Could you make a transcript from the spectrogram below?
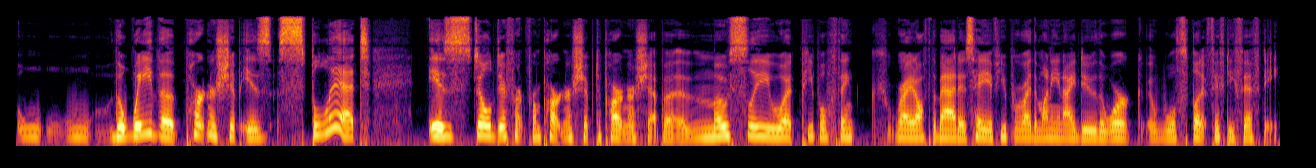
the way the partnership is split is still different from partnership to partnership. Uh, mostly what people think right off the bat is, hey, if you provide the money and I do the work, we'll split it 50 50.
